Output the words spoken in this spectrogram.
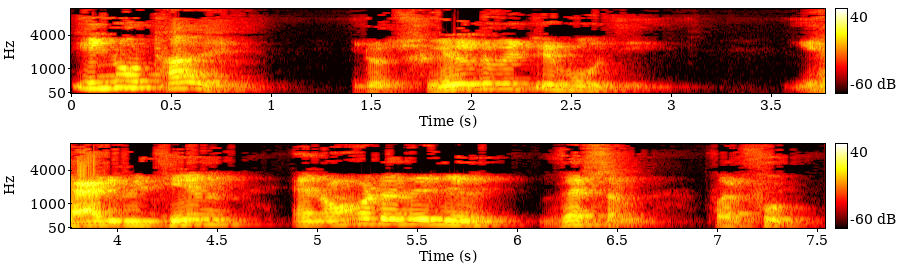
In no time, it was filled with vibhuti. He had with him an ordinary vessel for food.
